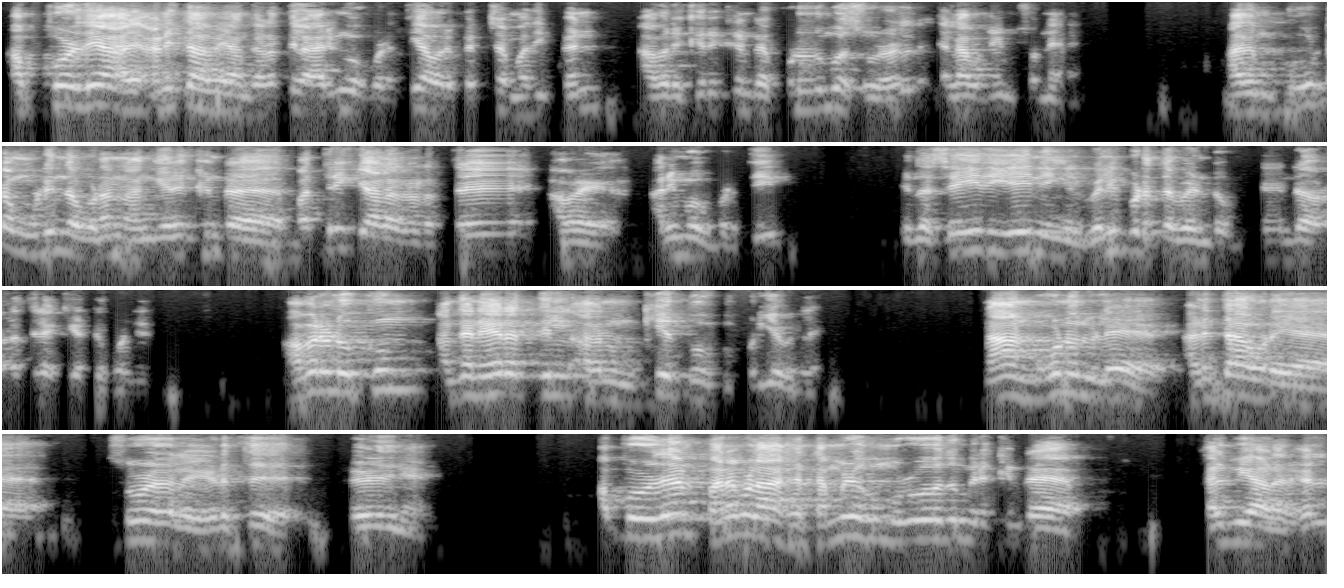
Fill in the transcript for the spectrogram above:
அப்பொழுதே அனிதாவை அந்த இடத்தில் அறிமுகப்படுத்தி அவர் பெற்ற மதிப்பெண் அவருக்கு இருக்கின்ற குடும்ப சூழல் எல்லாவற்றையும் சொன்னேன். அது கூட்டம் முடிந்தவுடன் அங்கே இருக்கின்ற பத்திரிகையாளர்களிடத்தை அவரை அறிமுகப்படுத்தி இந்த செய்தியை நீங்கள் வெளிப்படுத்த வேண்டும் என்று அவரிடத்தில் கேட்டுக்கொண்டேன். அவர்களுக்கும் அந்த நேரத்தில் அதன் முக்கியத்துவம் புரியவில்லை. நான் முகநூலிலே அனிதாவுடைய சூழலை எடுத்து எழுதினேன். அப்பொழுதுதான் பரவலாக தமிழகம் முழுவதும் இருக்கின்ற கல்வியாளர்கள்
